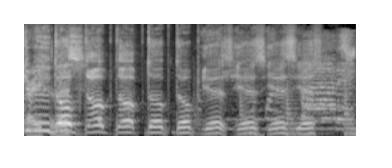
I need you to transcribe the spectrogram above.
Ready Skibidi for dop this? dop dop dop dop. Yes yes yes yes yes.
